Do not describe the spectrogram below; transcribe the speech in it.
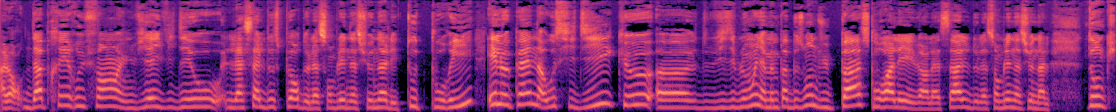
Alors, d'après Ruffin, une vieille vidéo, la salle de sport de l'Assemblée nationale est toute pourrie. Et Le Pen a aussi que, euh, visiblement, il n'y a même pas besoin du pass pour aller vers la salle de l'Assemblée nationale. Donc,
